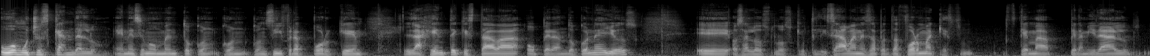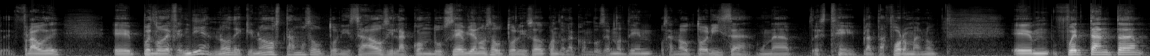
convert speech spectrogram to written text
hubo mucho escándalo en ese momento con, Cifra porque la gente que estaba operando con ellos, eh, o sea, los, los, que utilizaban esa plataforma, que es un esquema piramidal, fraude, eh, pues lo defendían, ¿no? De que no, estamos autorizados y la Conducef ya nos ha autorizado cuando la Conducef no tiene, o sea, no autoriza una este, plataforma, ¿no? Em, fue tanta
